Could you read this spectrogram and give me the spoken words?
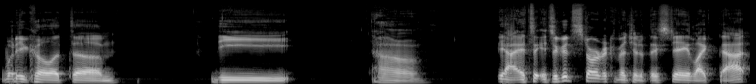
what do you call it? Um, the oh, yeah, it's a, it's a good starter convention if they stay like that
